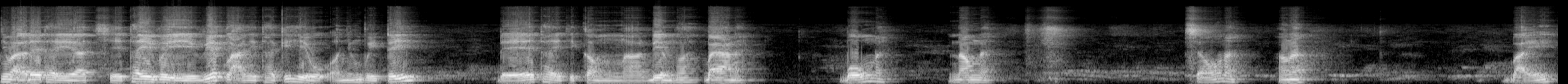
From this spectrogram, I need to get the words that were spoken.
Như vậy ở đây thầy ờ, sẽ thay vì viết lại thì thầy ký hiệu ở những vị trí để thầy chỉ cần ờ, điền thôi. 3 này 4 này 5 này 6 này, không này 7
